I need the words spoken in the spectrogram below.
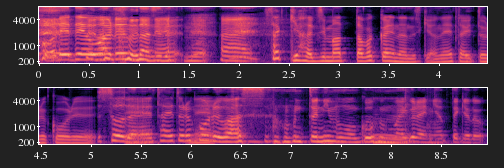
てな感じでれで終わるんだねね。はい。さっき始まったばっかりなんですけどねタイトルコールそうだねタイトルコールは、本当にもう5分前ぐらいにやったけど、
